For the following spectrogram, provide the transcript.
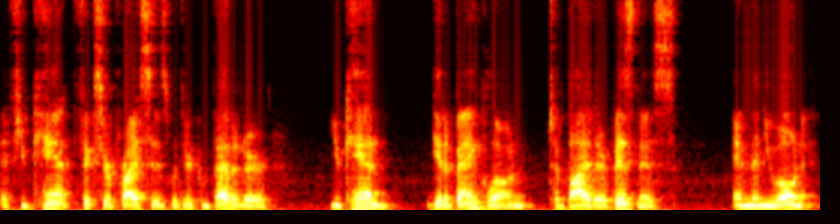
if you can't fix your prices with your competitor, you can get a bank loan to buy their business and then you own it.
